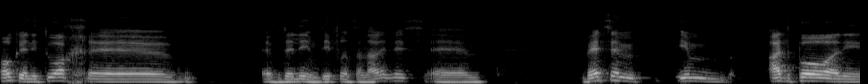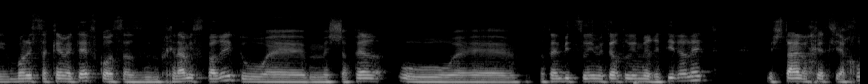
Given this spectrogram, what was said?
אוקיי, ניתוח אה, הבדלים, difference analysis. בעצם, אם עד פה, אני, בואו נסכם את אפקוס, אז מבחינה מספרית הוא uh, משפר, הוא uh, נותן ביצועים יותר טובים מרטינלנט ב-2.5%.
